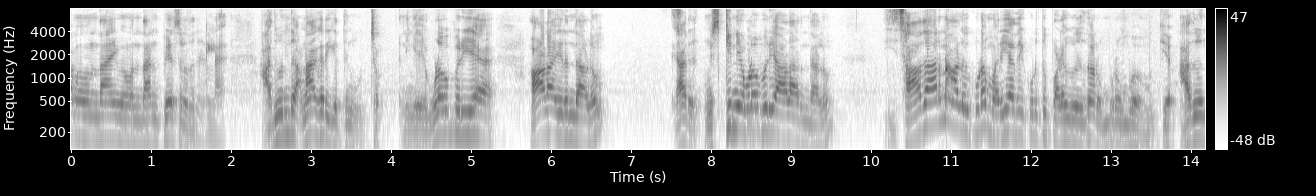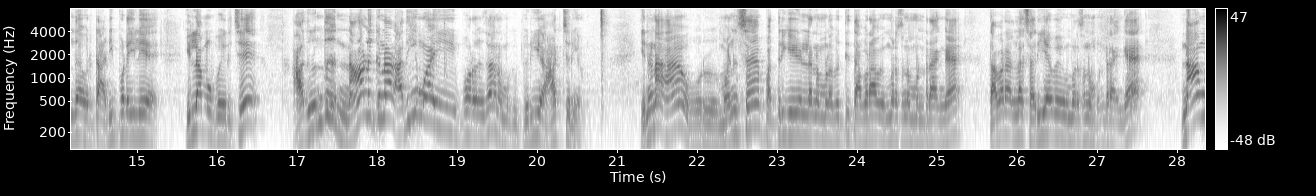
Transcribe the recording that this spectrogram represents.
அவன் வந்தான் இவன் வந்தான்னு பேசுகிறது இருக்குல்ல. அது வந்து அநாகரிகத்தின் உச்சம். நீங்கள் எவ்வளோ பெரிய ஆளாக இருந்தாலும் யார்? மிஸ்கின் எவ்வளோ பெரிய ஆளாக இருந்தாலும் சாதாரண ஆளுக்கு கூட மரியாதை கொடுத்து பழகுவது தான் ரொம்ப ரொம்ப முக்கியம். அது வந்து அவர்கிட்ட அடிப்படையிலே இல்லாமல் போயிடுச்சு அது வந்து நாளுக்கு நாள் அதிகமாகி போகிறது தான் நமக்கு பெரிய ஆச்சரியம். என்னென்னா ஒரு மனுஷன் பத்திரிகைகளில் நம்மளை பற்றி தவறாக விமர்சனம் பண்ணுறாங்க தவறல்ல சரியாகவே விமர்சனம் பண்ணுறாங்க நாம்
